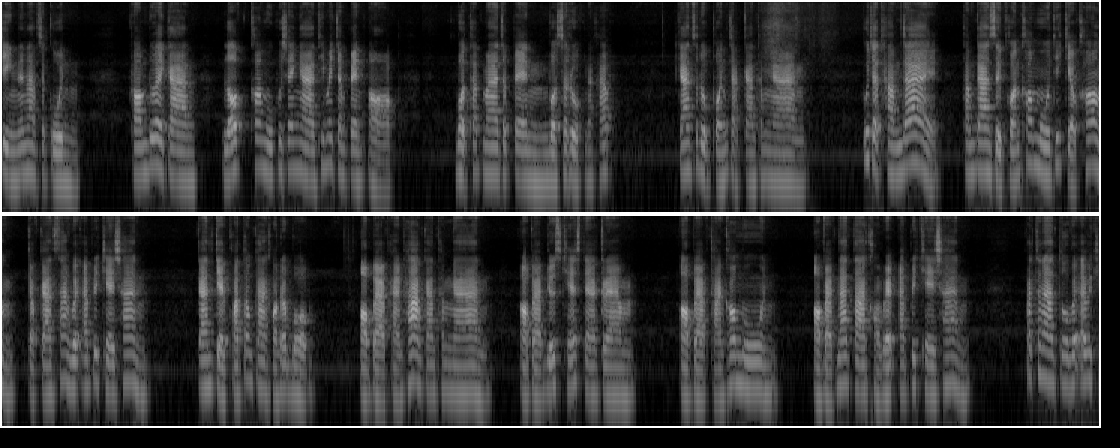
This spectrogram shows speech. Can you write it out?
จริงและนามสกุล พร้อมด้วยการลบข้อมูลผู้ใช้งานที่ไม่จำเป็นออก บทถัดมาจะเป็นบทสรุปนะครับ การสรุปผลจากการทำงาน ผู้จัดทำได้ ทำการสืบค้นข้อมูลที่เกี่ยวข้องกับการสร้างเว็บแอปพลิเคชัน การเก็บความต้องการของระบบ ออกแบบแผนภาพการทำงาน ออกแบบ use case diagram ออกแบบฐานข้อมูล ออกแบบหน้าตาของเว็บแอปพลิเคชัน พัฒนาตัวเว็บแอปพลิเค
